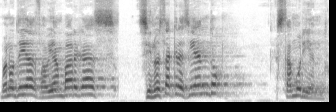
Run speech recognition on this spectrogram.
Buenos días, Fabián Vargas. Si no está creciendo, está muriendo.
